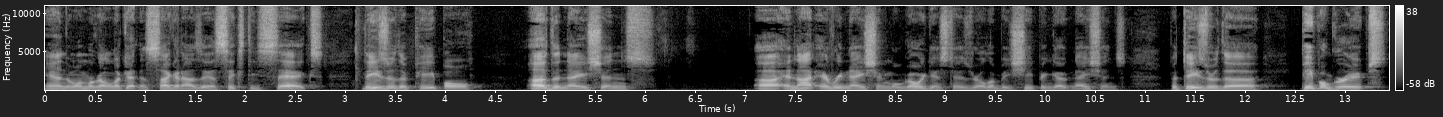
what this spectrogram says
and the one we're going to look at in a second, Isaiah 66, these are the people of the nations uh, and not every nation will go against Israel. There'll be sheep and goat nations. But these are the people groups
